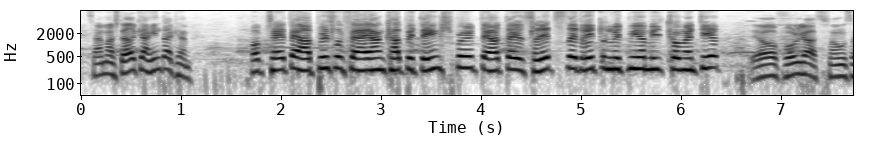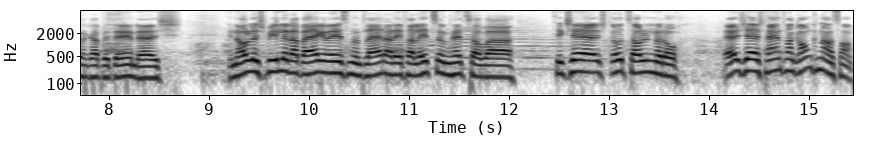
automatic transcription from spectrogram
jetzt sind wir stärker hintergekommen. Habt ihr heute auch ein bisschen für euren Kapitän gespielt? Der hat das letzte Drittel mit mir mitkommentiert. Ja, Vollgas von unserem Kapitän, der ist in alle Spiele dabei gewesen und leider die Verletzung jetzt, aber siehst du, er ist trotz allem noch da. Er ist erst heim vom Krankenhaus heim.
